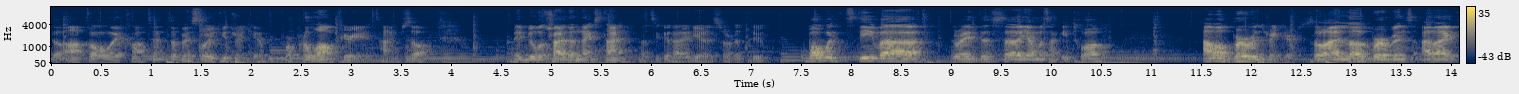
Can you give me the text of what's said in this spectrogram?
the alcoholic content of it so you can drink it for a prolonged period of time. So maybe we'll try that next time. That's a good idea to sort of do. What would Steve uh, grade this uh, Yamazaki 12? I'm a bourbon drinker, so I love bourbons. I like,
